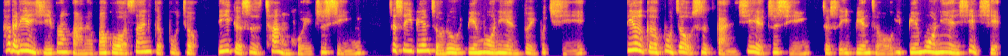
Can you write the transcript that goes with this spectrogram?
它的练习方法呢，包括三个步骤。第一个是忏悔之行，这是一边走路一边默念对不起。第二个步骤是感谢之行，这是一边走一边默念谢谢。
